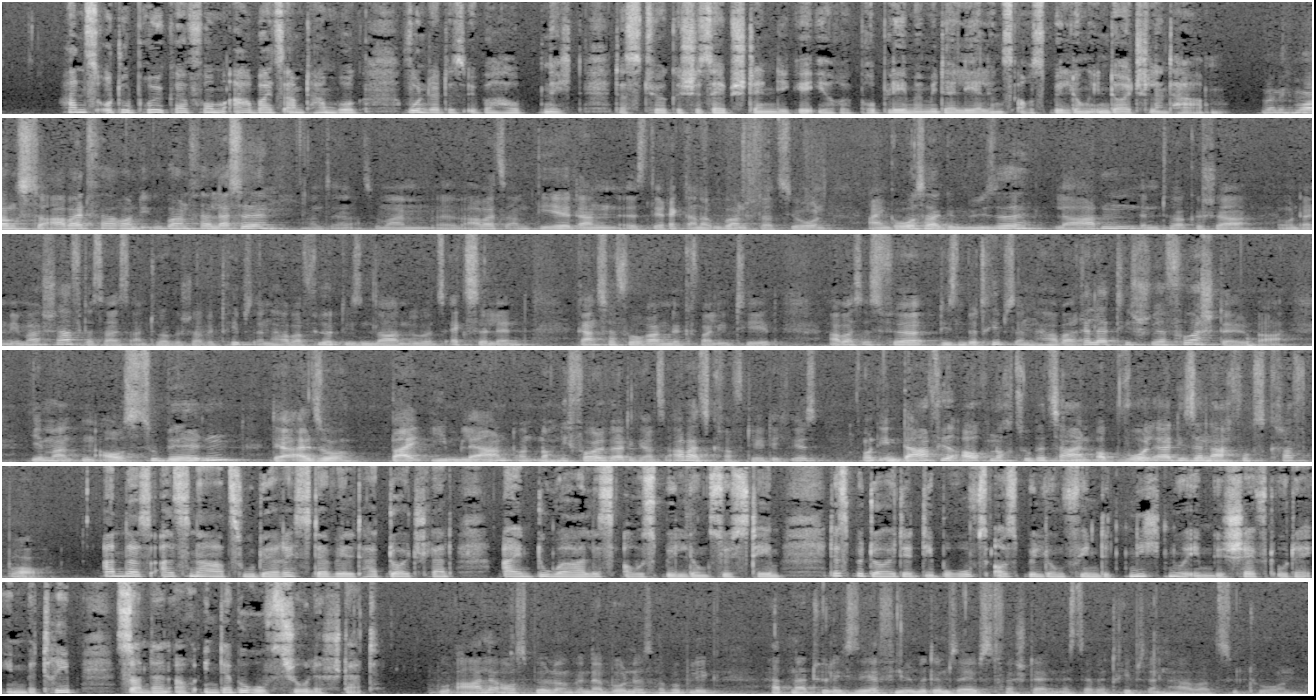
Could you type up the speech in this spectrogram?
Hans-Otto Bröker vom Arbeitsamt Hamburg wundert es überhaupt nicht, dass türkische Selbstständige ihre Probleme mit der Lehrlingsausbildung in Deutschland haben. Wenn ich morgens zur Arbeit fahre und die U-Bahn verlasse und äh, zu meinem äh, Arbeitsamt gehe, dann ist direkt an der U-Bahn-Station ein großer Gemüseladen in türkischer Unternehmerschaft. Das heißt, ein türkischer Betriebsinhaber führt diesen Laden übrigens exzellent, ganz hervorragende Qualität. Aber es ist für diesen Betriebsinhaber relativ schwer vorstellbar, jemanden auszubilden, der also bei ihm lernt und noch nicht vollwertig als Arbeitskraft tätig ist und ihn dafür auch noch zu bezahlen, obwohl er diese Nachwuchskraft braucht. Anders als nahezu der Rest der Welt hat Deutschland ein duales Ausbildungssystem. Das bedeutet, die Berufsausbildung findet nicht nur im Geschäft oder im Betrieb, sondern auch in der Berufsschule statt. Duale Ausbildung in der Bundesrepublik hat natürlich sehr viel mit dem Selbstverständnis der Betriebsinhaber zu tun.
